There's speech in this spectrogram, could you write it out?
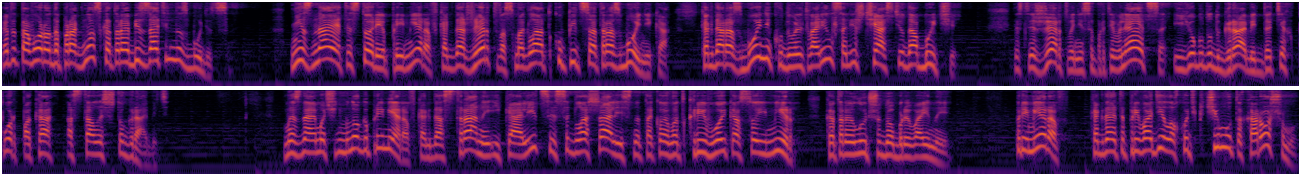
Это того рода прогноз, который обязательно сбудется. Не знает история примеров, когда жертва смогла откупиться от разбойника, когда разбойник удовлетворился лишь частью добычи. Если жертва не сопротивляется, ее будут грабить до тех пор, пока осталось что грабить. Мы знаем очень много примеров, когда страны и коалиции соглашались на такой вот кривой косой мир, который лучше доброй войны. Примеров, когда это приводило хоть к чему-то хорошему,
